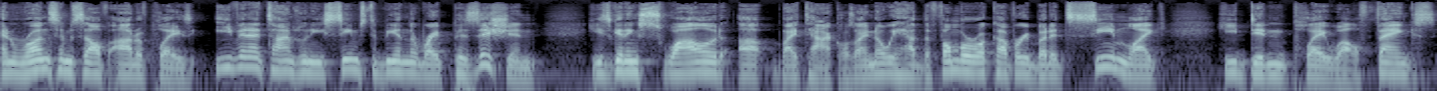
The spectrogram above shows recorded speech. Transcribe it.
and runs himself out of plays. Even at times when he seems to be in the right position, he's getting swallowed up by tackles. I know he had the fumble recovery, but it seemed like he didn't play well. Thanks,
